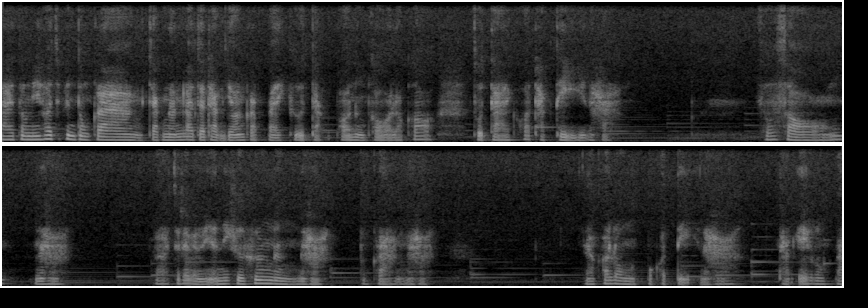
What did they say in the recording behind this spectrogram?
ลายตรงนี้เขาจะเป็นตรงกลาง จากนั้นเราจะถักย้อนกลับไปคือถักพอหนึ่งคอแล้วก็สุดท้ายก็ถักทีนะคะ โซ่สองนะคะก็จะได้แบบนี้อันนี้คือครึ่งหนึ่งนะคะตรงกลางนะคะ แล้วก็ลงปกตินะคะถัก x ลงไป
